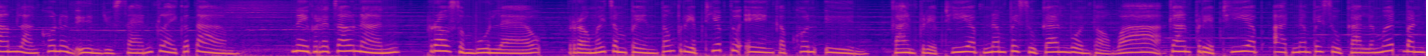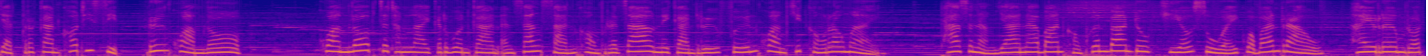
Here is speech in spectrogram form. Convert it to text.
ตามหลังคนอื่น ๆ อยู่แสนไกลก็ตาม ในพระเจ้านั้น เราสมบูรณ์แล้ว เราไม่จำเป็นต้องเปรียบเทียบตัวเองกับคนอื่น การเปรียบเทียบนำไปสู่การบ่นต่อว่า การเปรียบเทียบอาจนำไปสู่การละเมิดบัญญัติประการข้อที่ 10 เรื่องความโลภความโลภจะทำลายกระบวนการอันสร้างสรรค์ของพระเจ้าในการรื้อฟื้นความคิดของเราใหม่ ถ้าสนามหญ้าหน้าบ้านของเพื่อนบ้านดูเขียวสวยกว่าบ้านเรา ให้เริ่มรด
